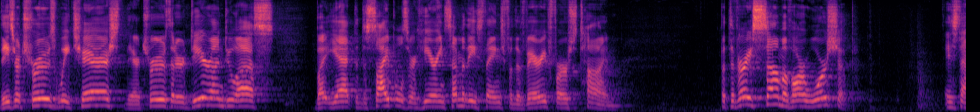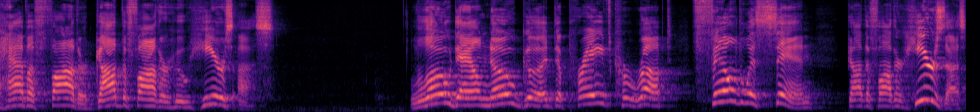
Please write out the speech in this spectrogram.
These are truths we cherish, they're truths that are dear unto us, but yet the disciples are hearing some of these things for the very first time. But the very sum of our worship is to have a Father, God the Father, who hears us low down, no good, depraved, corrupt, filled with sin, God the Father hears us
